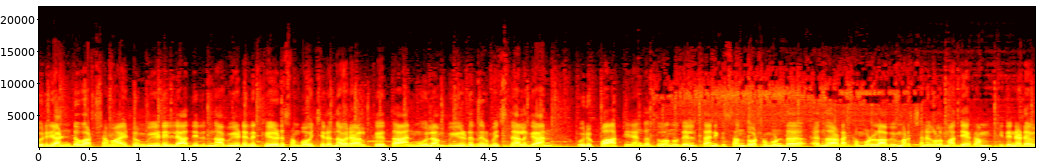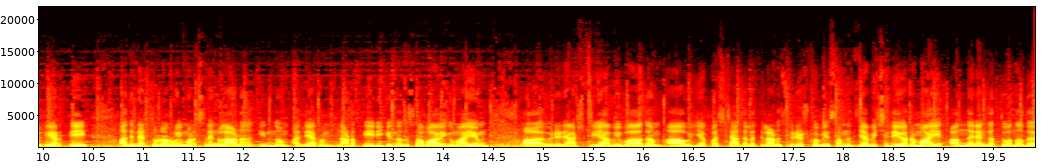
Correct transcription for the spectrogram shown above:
ഒരു രണ്ട് വർഷമായിട്ടും വീടില്ലാതിരുന്ന വീടിന് കേട് സംഭവിച്ചിരുന്ന ഒരാൾക്ക് താൻ മൂലം വീട് നിർമ്മിച്ചു നൽകാൻ ഒരു പാർട്ടി രംഗത്ത് വന്നതിൽ തനിക്ക് സന്തോഷമുണ്ട് എന്നതടക്കമുള്ള വിമർശനങ്ങളും അദ്ദേഹം ഇതിനിടെ ഉയർത്തി. അതിന്റെ തുടർ വിമർശനങ്ങളാണ് ഇന്നും അദ്ദേഹം നടത്തിയിരിക്കുന്നത്. സ്വാഭാവികമായും ഒരു രാഷ്ട്രീയ വിവാദം ആവുക പശ്ചാത്തലത്തിലാണ് സുരേഷ് ഗോപി സംബന്ധിച്ച വിശദീകരണമായി അന്ന് രംഗത്ത് വന്നത്.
